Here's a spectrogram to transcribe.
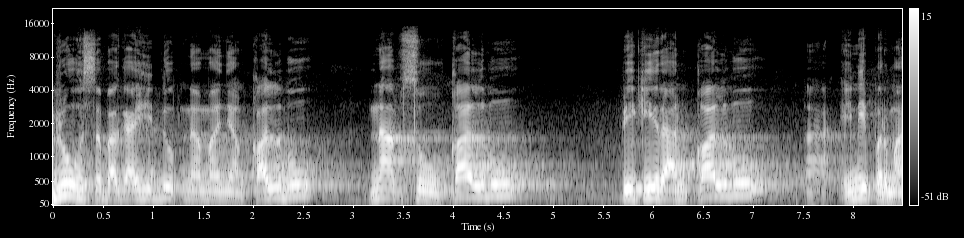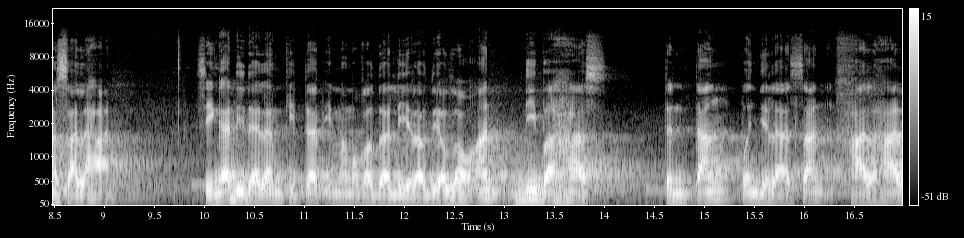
ruh sebagai hidup namanya kalbu nafsu kalbu pikiran kalbu ha, ini permasalahan sehingga di dalam kitab Imam Ghazali radhiyallahu an dibahas tentang penjelasan hal-hal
